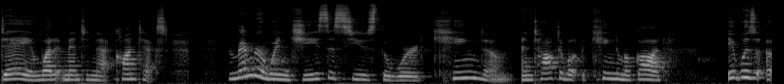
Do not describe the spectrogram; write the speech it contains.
day and what it meant in that context. Remember when Jesus used the word kingdom and talked about the kingdom of God, it was uh,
